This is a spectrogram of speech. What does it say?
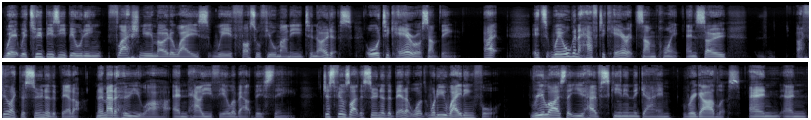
we're, we're too busy building flash new motorways with fossil fuel money to notice or to care or something. Uh, it's we're all going to have to care at some point, and so I feel like the sooner the better. No matter who you are and how you feel about this thing, just feels like the sooner the better. What what are you waiting for? Realize that you have skin in the game regardless. And and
